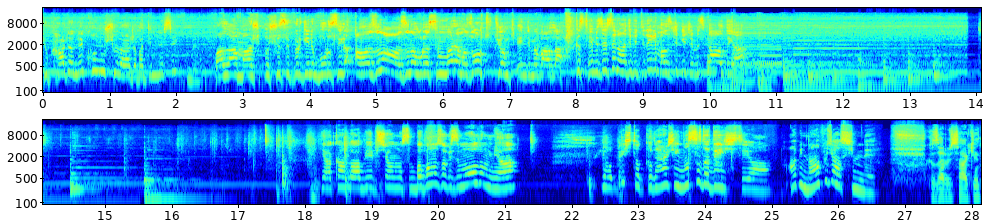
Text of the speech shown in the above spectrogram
yukarıda ne konuşuyorlar acaba? Dinlesek mi? Vallahi maşuka şu süpürgenin borusuyla ağzına ağzına vurasım var ama zor tutuyorum kendimi vallahi. Kız temizlesene hadi bitirelim azıcık işimiz kaldı ya. Ya Kando abiye bir şey olmasın. Babamız o bizim oğlum ya. Ya beş dakikada her şey nasıl da değişti ya. Abi ne yapacağız şimdi? Kızlar bir sakin.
